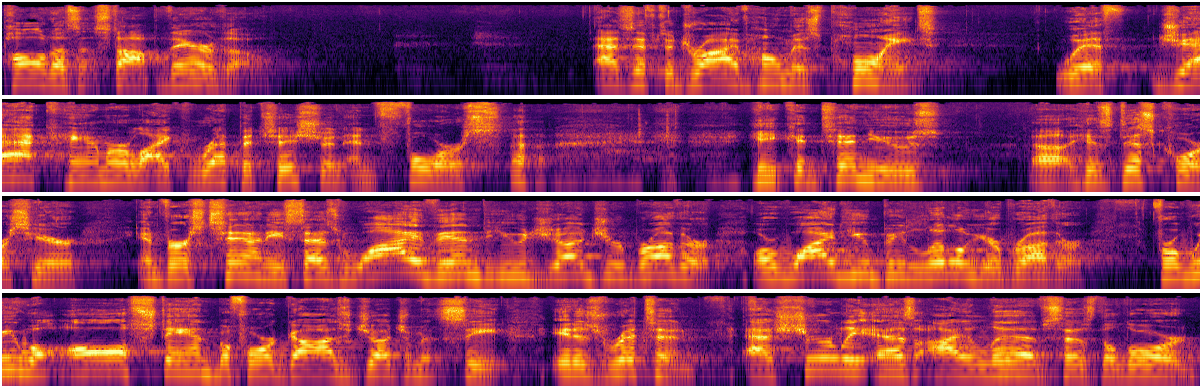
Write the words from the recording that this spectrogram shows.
Paul doesn't stop there, though. As if to drive home his point, with jackhammer like repetition and force, he continues uh, his discourse here. In verse 10, he says, Why then do you judge your brother? Or why do you belittle your brother? For we will all stand before God's judgment seat. It is written, As surely as I live, says the Lord,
